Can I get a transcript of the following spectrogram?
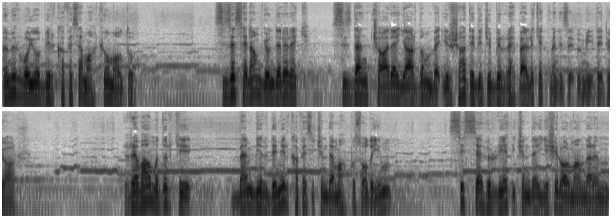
Ömür boyu bir kafese mahkum oldu. Size selam göndererek sizden çare, yardım ve irşad edici bir rehberlik etmenizi ümid ediyor. Reva mıdır ki ben bir demir kafes içinde mahpus olayım, sizse hürriyet içinde yeşil ormanların,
